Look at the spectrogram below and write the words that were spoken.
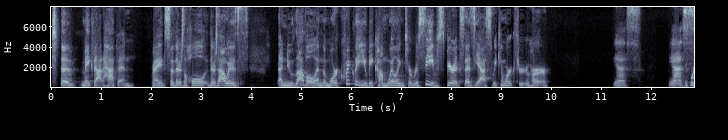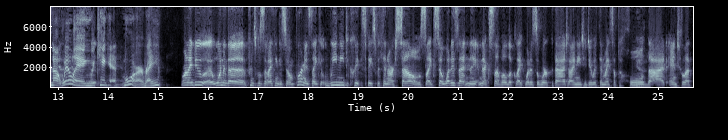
to make that happen right? So there's a whole there's always a new level. And the more quickly you become willing to receive spirit says yes we can work through her. Yes. Yes. if we're not willing we can't get more right When I do, uh, one of the principles that I think is so important is like we need to create the space within ourselves. Like, so what does that ne- next level look like? What is the work that I need to do within myself to hold that and to let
